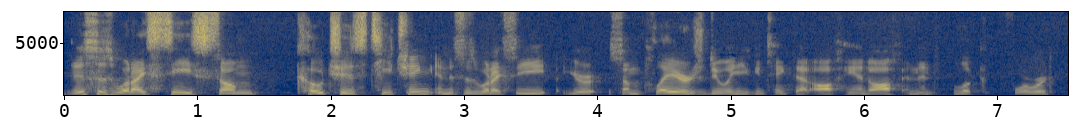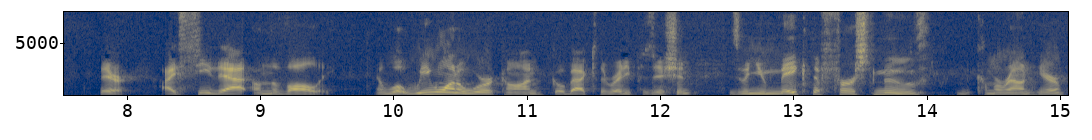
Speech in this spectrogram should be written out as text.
This is what I see some coaches teaching, and this is what I see your, some players doing. You can take that off hand off and then look forward. There. I see that on the volley. And what we want to work on, go back to the ready position, is when you make the first move, come around here,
